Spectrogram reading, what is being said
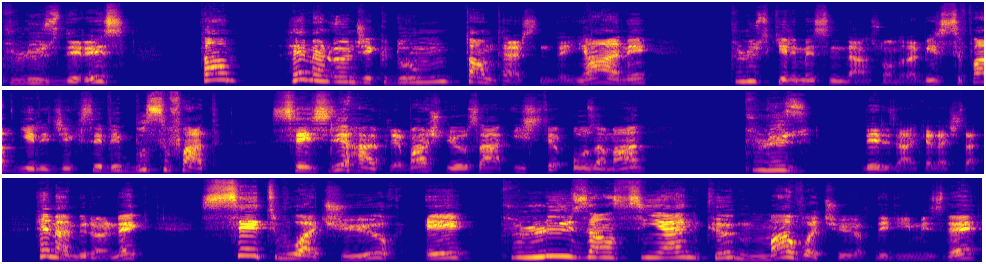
plus deriz? Tam hemen önceki durumun tam tersinde. Yani plus kelimesinden sonra bir sıfat gelecekse ve bu sıfat sesli harfle başlıyorsa işte o zaman plus deriz arkadaşlar. Hemen bir örnek. Cette voiture est plus ancienne que ma voiture dediğimizde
